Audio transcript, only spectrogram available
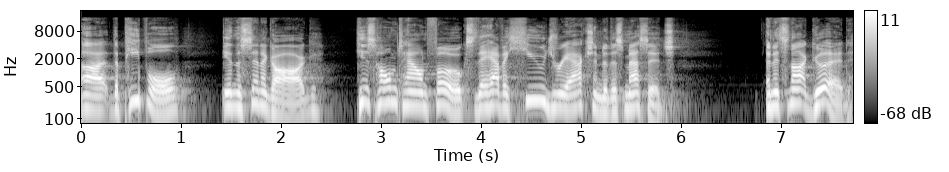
uh, the people in the synagogue, his hometown folks, they have a huge reaction to this message, and it's not good.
